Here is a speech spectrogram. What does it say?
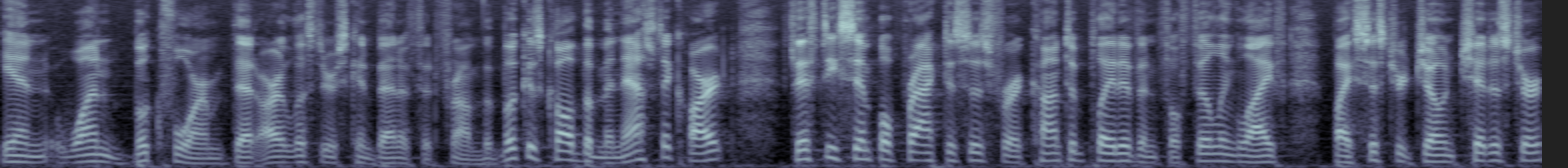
in one book form that our listeners can benefit from. The book is called The Monastic Heart: 50 Simple Practices for a Contemplative and Fulfilling Life by Sister Joan Joan Chittister.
